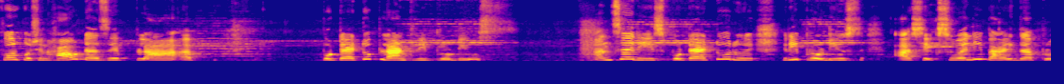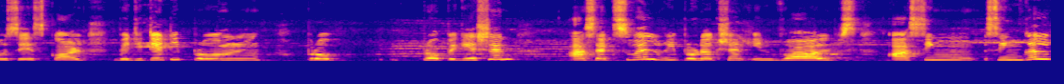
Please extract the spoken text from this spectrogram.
Fourth question. How does a, plant, a potato plant reproduce? Answer is potato re reproduce asexually by the process called vegetative pro, pro propagation asexual reproduction involves a sing single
